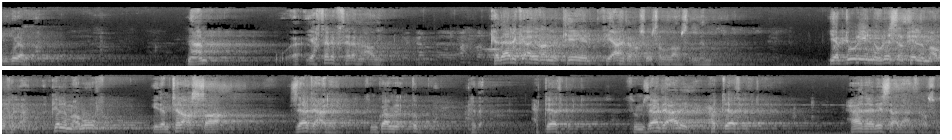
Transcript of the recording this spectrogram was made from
يقول الله. نعم. يختلف اختلافا افضل كذلك أيضا الكيل في عهد الرسول صلى الله عليه وسلم. يبدو لي أنه ليس الكيل المعروف الآن. الكيل المعروف إذا امتلأ الصاع زاد عليه. ثم قام يطبه كذا. حتى يثبت. ثم زاد عليه حتى يثبت. هذا ليس على عهد الرسول.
